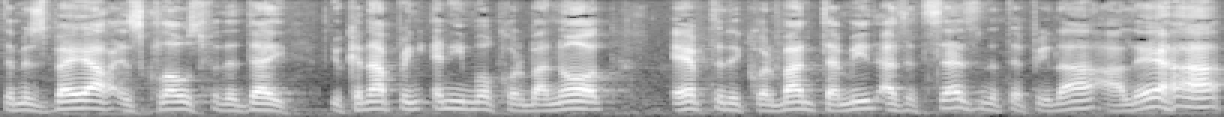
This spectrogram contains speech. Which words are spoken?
the Mizbeach is closed for the day. You cannot bring any more korbanot after the korban tamid, as it says in the tefillah, aleha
